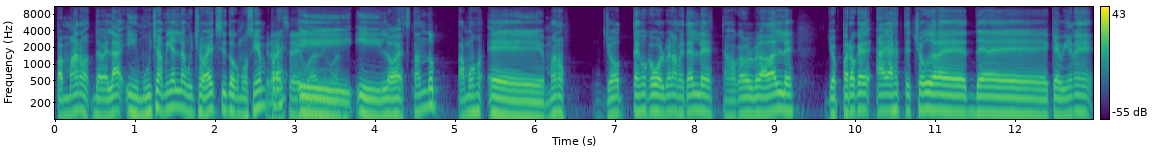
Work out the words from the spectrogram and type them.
Pues, hermano, de verdad, y mucha mierda, mucho éxito, como siempre. Gracias, y, igual, y los stand-up, estamos, eh, mano, yo tengo que volver a meterle, tengo que volver a darle. Yo espero que hagas este show de, de- que viene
